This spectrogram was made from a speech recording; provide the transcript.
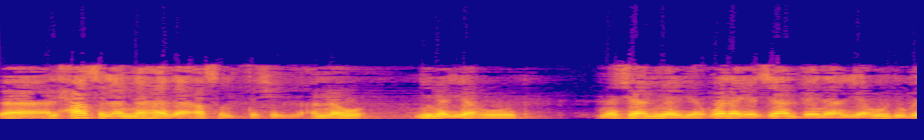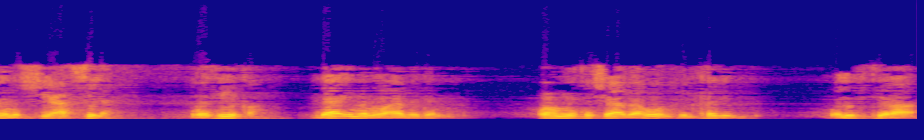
فالحاصل أن هذا أصل التشيع أنه من اليهود نشأ من اليهود ولا يزال بين اليهود وبين الشيعة صلة وثيقة دائما وأبدا. وهم يتشابهون في الكذب والافتراء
